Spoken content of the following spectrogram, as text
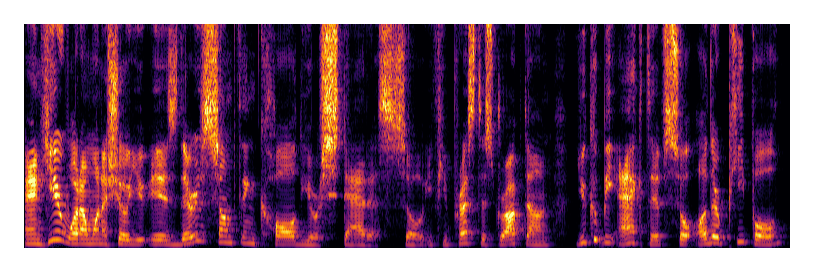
And here what I wanna show you is there is something called your status. So if you press this drop down, you could be active so other people,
